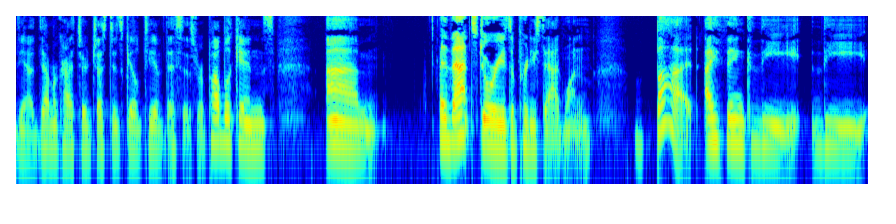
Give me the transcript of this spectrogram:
you know, Democrats are just as guilty of this as Republicans. Um, and that story is a pretty sad one. But I think the the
